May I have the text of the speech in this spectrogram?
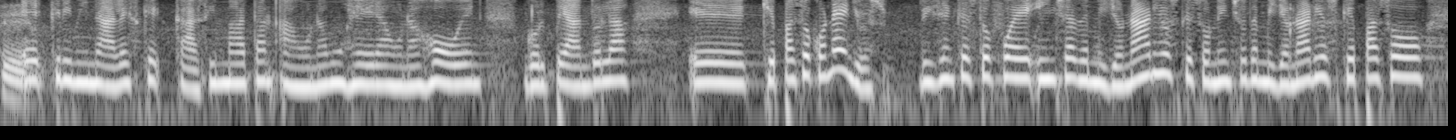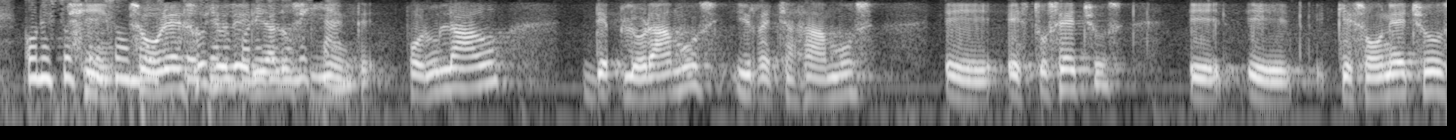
eh, criminales que casi matan a una mujer, a una joven, golpeándola. ¿Qué pasó con ellos? Dicen que esto fue hinchas de millonarios, que son hinchas de millonarios. ¿Qué pasó con estos tres hombres? Sobre eso yo le diría lo siguiente. Por un lado, deploramos y rechazamos estos hechos eh, eh, que son hechos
